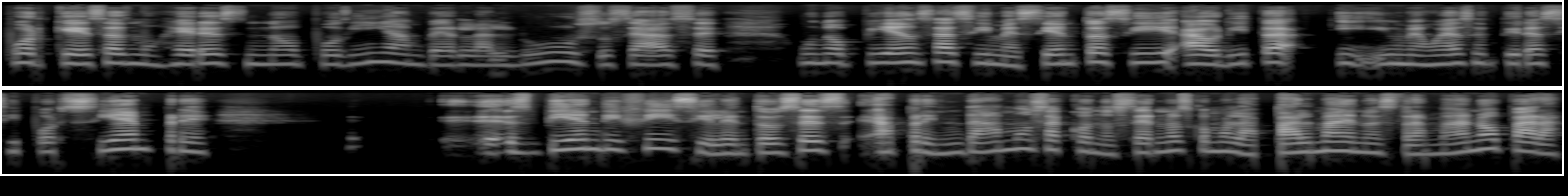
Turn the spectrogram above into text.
porque esas mujeres no podían ver la luz, o sea, se uno piensa, si me siento así ahorita y y me voy a sentir así por siempre, e es bien difícil. Entonces, aprendamos a conocernos como la palma de nuestra mano para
